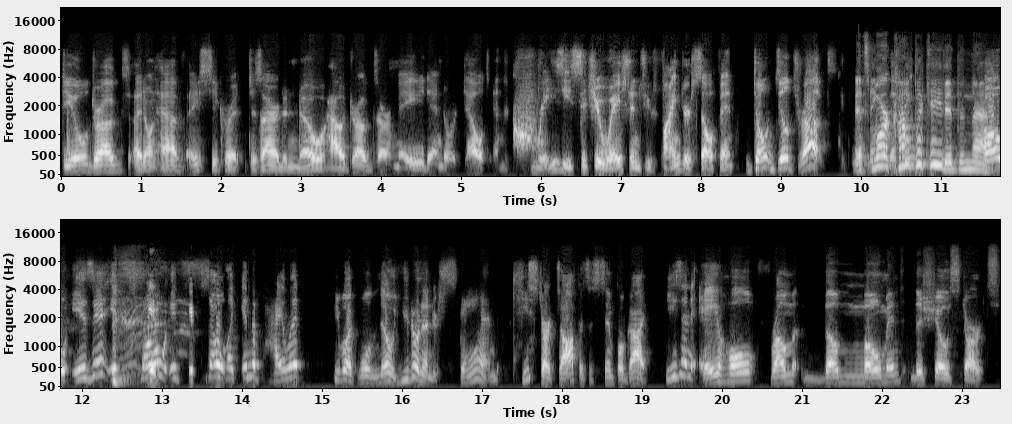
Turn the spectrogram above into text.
deal drugs. I don't have a secret desire to know how drugs are made and or dealt and the crazy situations you find yourself in. Don't deal drugs It's more the thing- complicated than that. Oh, is it? It's so it's so like in the pilot, people are like, well, no, you don't understand. He starts off as a simple guy. He's an a-hole from the moment the show starts.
